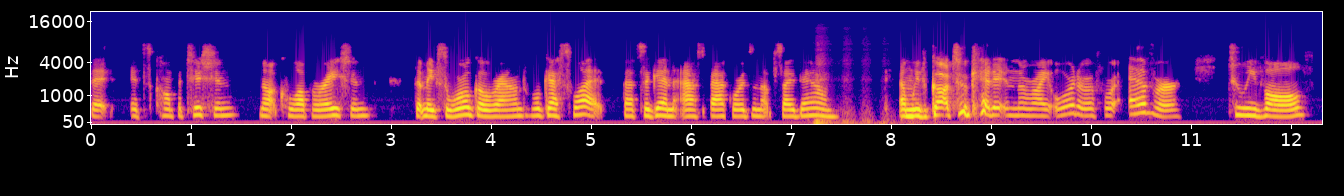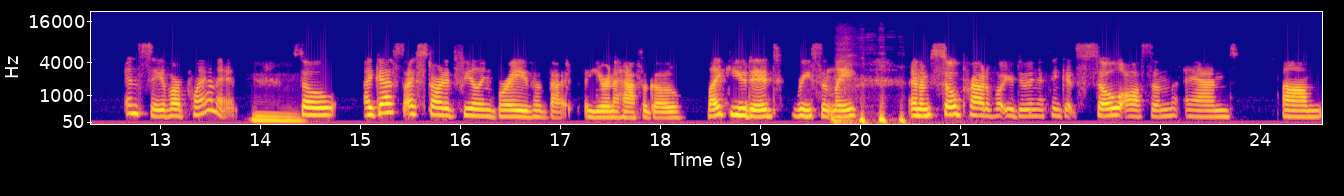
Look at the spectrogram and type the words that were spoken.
that it's competition, not cooperation, that makes the world go round. Well, guess what? That's again ass backwards and upside down. And we've got to get it in the right order if we're ever to evolve and save our planet. Mm. So I guess I started feeling brave about a year and a half ago, like you did recently. and I'm so proud of what you're doing. I think it's so awesome. And um,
